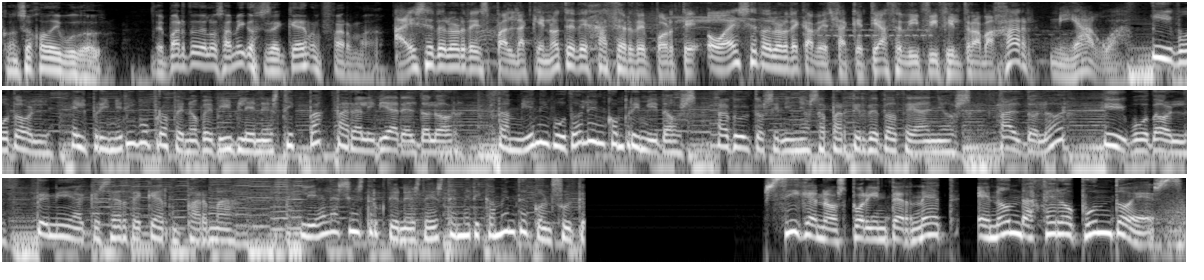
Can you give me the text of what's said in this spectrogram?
Consejo de Ibudol. De parte de los amigos de Kern Pharma. A ese dolor de espalda que no te deja hacer deporte o a ese dolor de cabeza que te hace difícil trabajar, ni agua. Ibudol, el primer ibuprofeno bebible en stick pack para aliviar el dolor. También Ibudol en comprimidos. Adultos y niños a partir de 12 años. Al dolor, Ibudol. Tenía que ser de Kern Pharma. Lea las instrucciones de este medicamento y consulte. Síguenos por internet en ondacero.es.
